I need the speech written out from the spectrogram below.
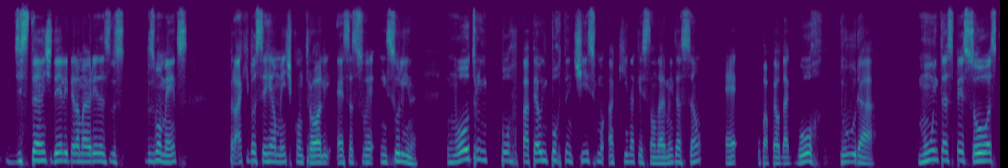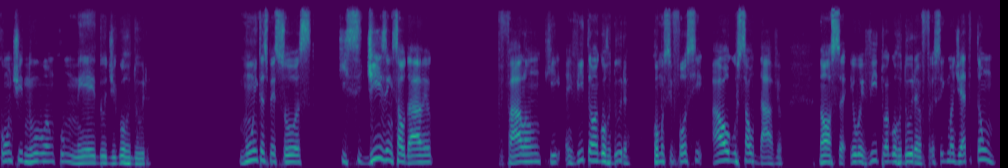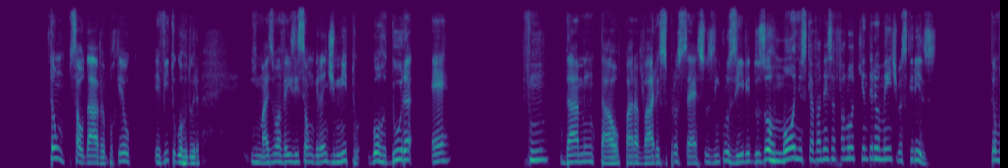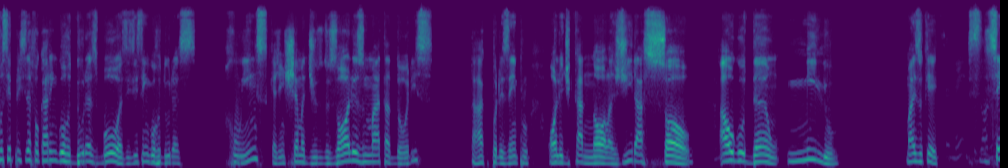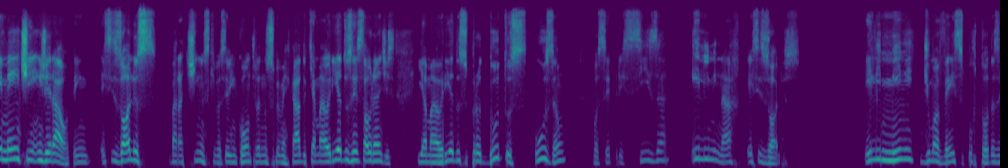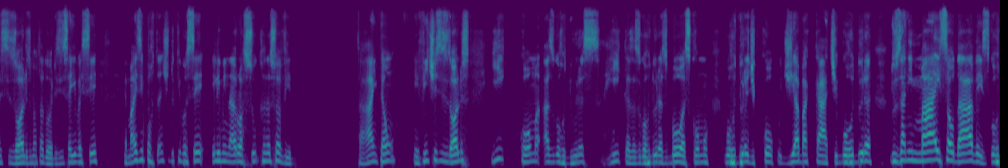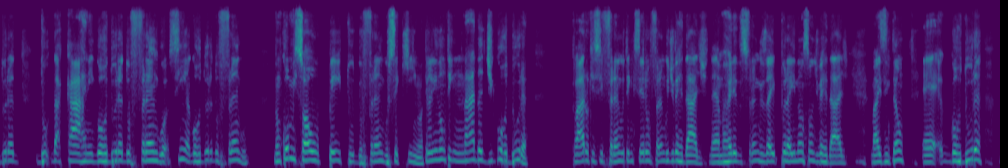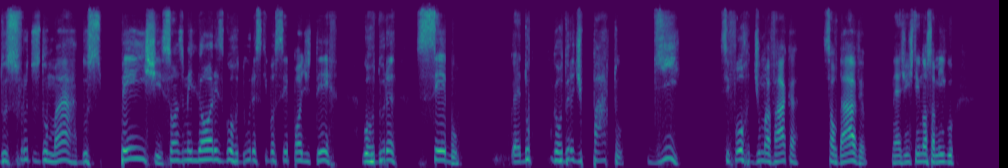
distante dele pela maioria dos, dos momentos, para que você realmente controle essa sua insulina. Um outro impor, papel importantíssimo aqui na questão da alimentação é o papel da gordura. Muitas pessoas continuam com medo de gordura. Muitas pessoas que se dizem saudável falam que evitam a gordura como se fosse algo saudável. Nossa, eu evito a gordura, eu sigo uma dieta tão tão saudável porque eu evito gordura. E mais uma vez isso é um grande mito. Gordura é fundamental para vários processos, inclusive dos hormônios que a Vanessa falou aqui anteriormente, meus queridos. Então você precisa focar em gorduras boas. Existem gorduras ruins, que a gente chama de, dos óleos matadores, tá? Por exemplo, óleo de canola, girassol, algodão, milho. Mais o quê? Semente em geral. Tem esses óleos baratinhos que você encontra no supermercado, que a maioria dos restaurantes e a maioria dos produtos usam, você precisa eliminar esses óleos. Elimine de uma vez por todas esses óleos matadores. Isso aí vai ser é mais importante do que você eliminar o açúcar da sua vida. Tá? Então, evite esses óleos e coma as gorduras ricas, as gorduras boas, como gordura de coco, de abacate, gordura dos animais saudáveis, gordura do, da carne, gordura do frango. Sim, a gordura do frango. Não come só o peito do frango sequinho. Aquilo ali não tem nada de gordura. Claro que esse frango tem que ser um frango de verdade, né? A maioria dos frangos aí por aí não são de verdade. Mas então, é, gordura dos frutos do mar, dos peixe são as melhores gorduras que você pode ter. Gordura sebo, é, do, gordura de pato, ghee, se for de uma vaca saudável. Né? A gente tem nosso amigo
